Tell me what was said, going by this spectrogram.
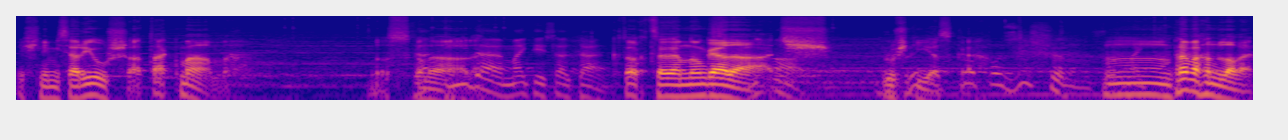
Jeśli misariusza, tak mam. Doskonale. Kto chce ze mną gadać? Ruśki Jaska. Mm, prawa handlowe.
